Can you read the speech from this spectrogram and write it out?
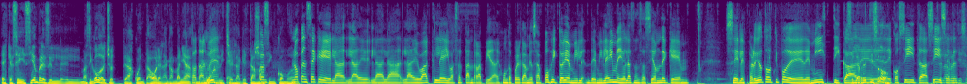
Es que sí, siempre es el, el más incómodo. De hecho, te das cuenta ahora en la campaña, Totalmente. Bullrich es la que está Yo más incómoda. No pensé que la, la, de, la, la, la debacle iba a ser tan rápida de Juntos por el Cambio. O sea, post victoria de, Mil- de Milei me dio la sensación de que se les perdió todo tipo de, de mística, Se la de, retizó. de- de cositas. Sí, Se la les- retizó.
